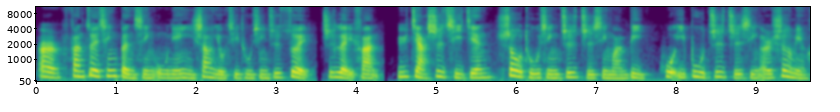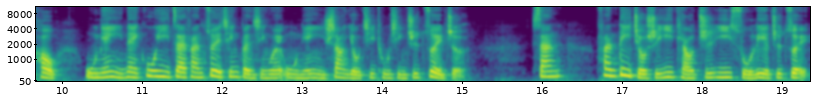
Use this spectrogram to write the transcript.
二、犯罪轻本刑五年以上有期徒刑之罪之累犯，于假释期间受徒刑之执行完毕，或一部之执行而赦免后，五年以内故意再犯最轻本刑为五年以上有期徒刑之罪者。三、犯第九十一条之一所列之罪，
